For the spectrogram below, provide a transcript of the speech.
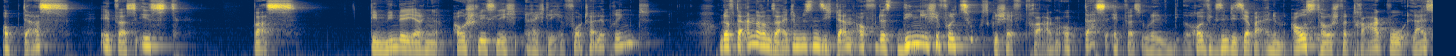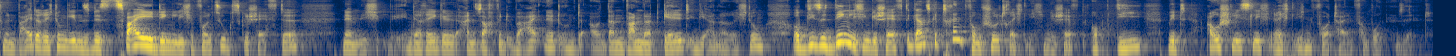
ob das etwas ist, was den Minderjährigen ausschließlich rechtliche Vorteile bringt und auf der anderen Seite müssen sich dann auch für das dingliche Vollzugsgeschäft fragen, ob das etwas, oder häufig sind es ja bei einem Austauschvertrag, wo Leistungen in beide Richtungen gehen, sind es zwei dingliche Vollzugsgeschäfte, nämlich in der Regel eine Sache wird übereignet und dann wandert Geld in die andere Richtung, ob diese dinglichen Geschäfte ganz getrennt vom schuldrechtlichen Geschäft, ob die mit ausschließlich rechtlichen Vorteilen verbunden sind.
